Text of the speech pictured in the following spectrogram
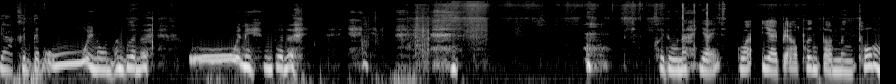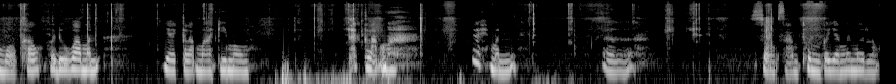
หญ้าขึ้นเต็ม อู้ยนูนเพื่อนๆเลยอู้ยนี่เพื่อนๆเลย อยดูนะยายว่ายายไปเอาพึ่งตอนหนึ่งทุ่มบอกเขาคอยดูว่ามันยายกลับมากี่โมง ถ้ากลับมา เอ๊ะมัน เออสองสามทุ่มก็ยังไม่มืดหรอก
